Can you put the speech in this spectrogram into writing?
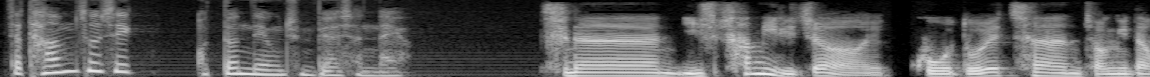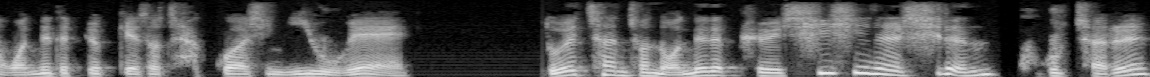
자, 다음 소식 어떤 내용 준비하셨나요? 지난 23일이죠. 고 노회찬 정의당 원내대표께서 작고하신 이후에 노회찬 전 원내대표의 시신을 실은 구급차를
